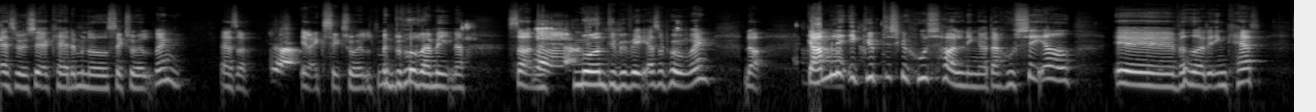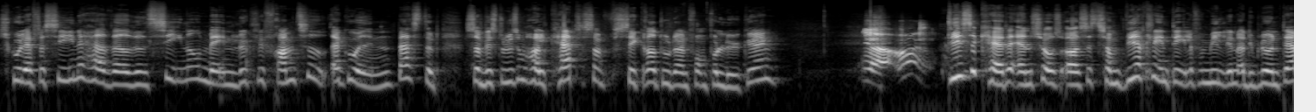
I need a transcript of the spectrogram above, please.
associerer katte med noget seksuelt, ikke? Altså, Ja. eller ikke seksuelt, men du ved, hvad jeg mener. Sådan, Ja, ja, ja. måden de bevæger sig på, ikke? Nå, gamle egyptiske husholdninger, der huserede, øh, hvad hedder det, en kat, skulle efter sine have været velsignet med en lykkelig fremtid af gudinden Bastet. Så hvis du ligesom holdt kat, så sikrede du dig en form for lykke, ikke? Ja, okay. Disse katte ansås også som virkelig en del af familien, og de blev endda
